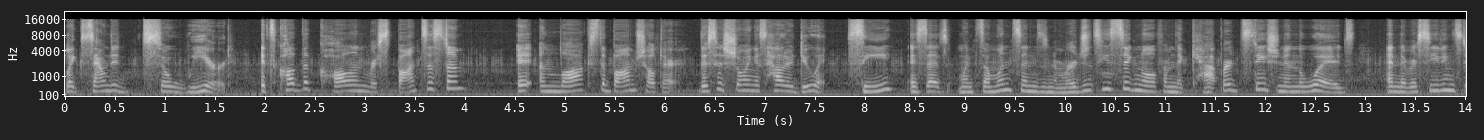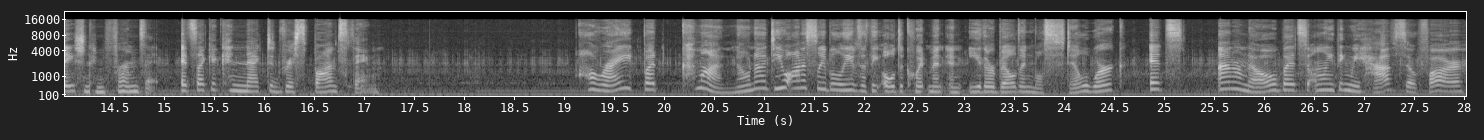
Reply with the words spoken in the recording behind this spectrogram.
like, sounded so weird. It's called the call and response system. It unlocks the bomb shelter. This is showing us how to do it. See? It says when someone sends an emergency signal from the Capard station in the woods and the receiving station confirms it. It's like a connected response thing. All right, but come on, Nona, do you honestly believe that the old equipment in either building will still work? It's, I don't know, but it's the only thing we have so far.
